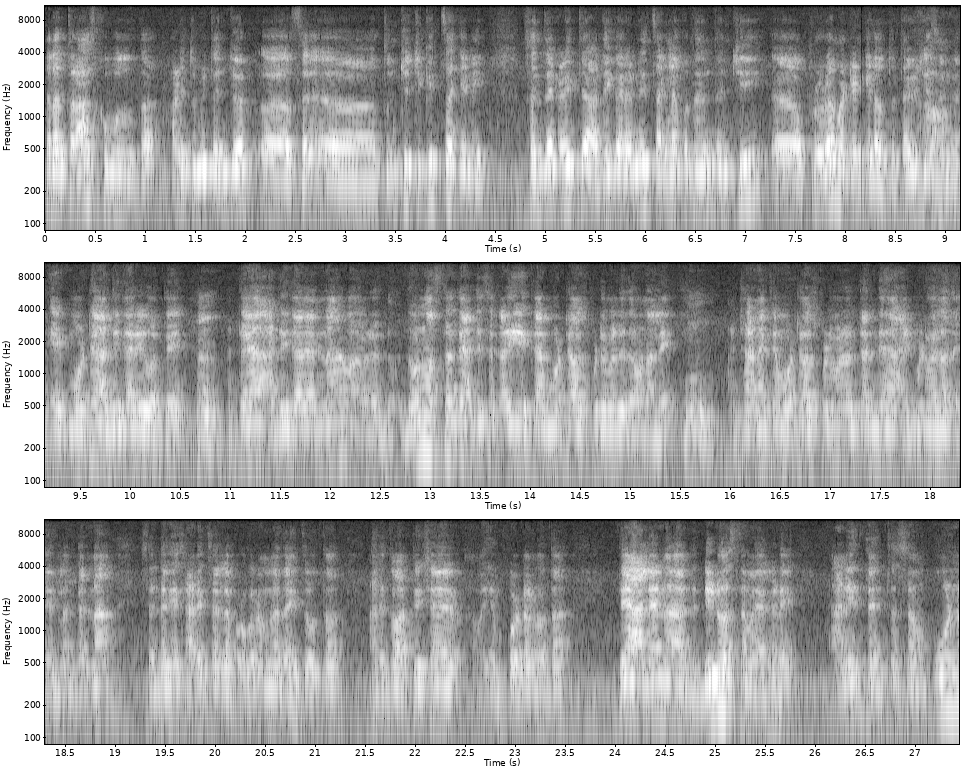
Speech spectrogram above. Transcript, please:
त्यांना त्रास खूप होत. होता आणि तुम्ही त्यांच्यावर तुमची चिकित्सा केली. संध्याकाळी त्या अधिकाऱ्यांनी चांगल्या पद्धतीने त्यांची प्रोग्राम अटेंड केला होता. त्याविषयी हो, सांगा. एक मोठे अधिकारी होते. हं. त्या अधिकाऱ्यांना दोन वाजता ते आधी सकाळी एका मोठ्या हॉस्पिटलमध्ये जाऊन आले. ठाण्याच्या मोठ्या हॉस्पिटलमध्ये त्यांनी ऍडमिट व्हायला सांगितलं त्यांना संध्याकाळी साडेचारला प्रोग्रामला जायचं होतं. आणि तो अतिशय इम्पॉर्टंट होता. ते आल्या दीड वाजता माझ्याकडे. आणि त्यांचं संपूर्ण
